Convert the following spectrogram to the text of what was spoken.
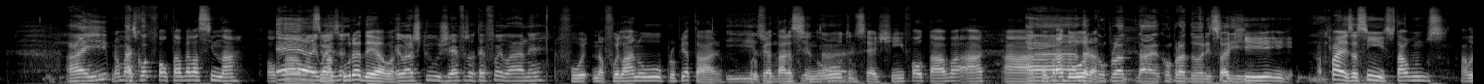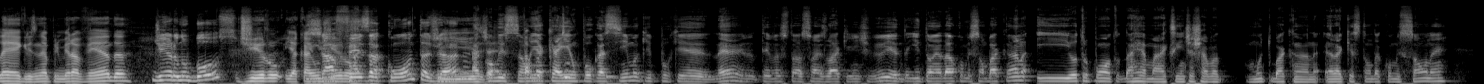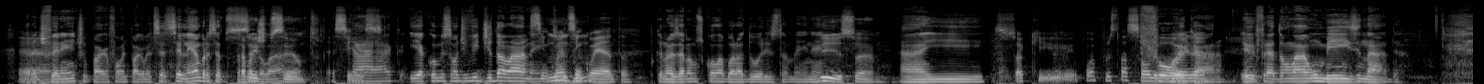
Aí. Não, mas a faltava ela assinar. Faltava É, a mas assinatura dela. eu acho que o Jefferson até foi lá, né? Foi, não, foi lá no proprietário. Isso, o proprietário no assinou, proprietário. tudo certinho, e faltava a, a Ah, compradora. Da, compra- da compradora, isso Só aí. que, rapaz, assim, estávamos alegres, né? Primeira venda, Dinheiro no bolso. dinheiro, ia cair um já dinheiro. fez a conta, já. E- A já comissão ia cair um pouco acima, que, porque, né, teve as situações lá que a gente viu, e, então ia dar uma comissão bacana. E outro ponto da Remax que a gente achava muito bacana era a questão da comissão, né? Era É. diferente o forma de pagamento. Você, você lembra? Você trabalhou lá? 6%. É assim, Caraca. E a comissão dividida lá, né? 50-50. Porque nós éramos colaboradores também, né? Isso, é. Aí. Só que foi uma frustração Foi, depois, né? cara. Eu e o Fredão lá um mês e nada.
